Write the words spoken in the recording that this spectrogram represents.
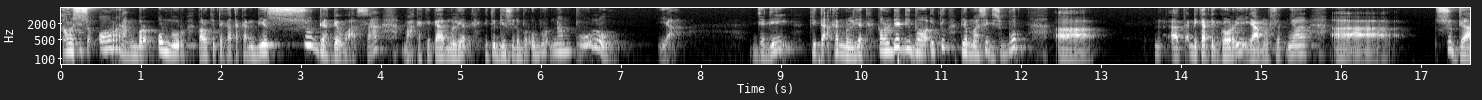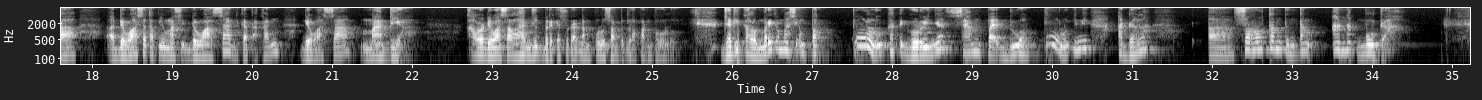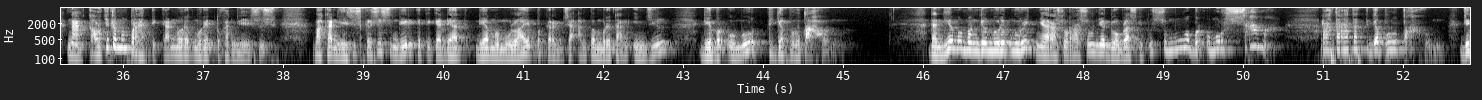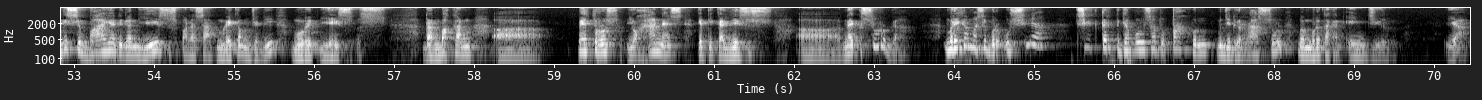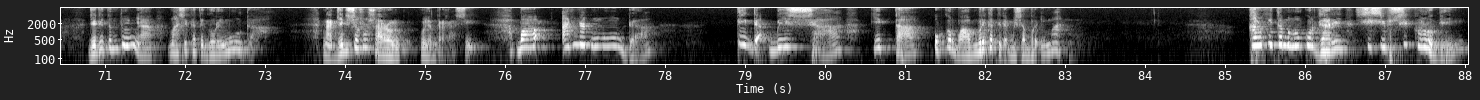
Kalau seseorang berumur, kalau kita katakan dia sudah dewasa, maka kita melihat itu dia sudah berumur 60. Ya. Jadi kita akan melihat kalau dia di bawah itu dia masih disebut uh, di kategori ya maksudnya uh, sudah uh, dewasa tapi masih dewasa dikatakan dewasa madya. Kalau dewasa lanjut mereka sudah 60 sampai 80. Jadi kalau mereka masih 40 kategorinya sampai 20 ini adalah uh, sorotan tentang anak muda. Nah, kalau kita memperhatikan murid-murid Tuhan Yesus, bahkan Yesus Kristus sendiri ketika dia dia memulai pekerjaan pemberitaan Injil, dia berumur 30 tahun. Dan dia memanggil murid-muridnya, rasul-rasulnya 12 itu semua berumur sama. Rata-rata 30 tahun. Jadi sebaya dengan Yesus pada saat mereka menjadi murid Yesus dan bahkan uh, Petrus, Yohanes ketika Yesus uh, naik ke surga, mereka masih berusia sekitar 31 tahun menjadi rasul memberitakan Injil. Ya, jadi tentunya masih kategori muda. Nah, jadi saudara-saudaraku yang terkasih, bahwa anak muda tidak bisa kita ukur bahwa mereka tidak bisa beriman. Kalau kita mengukur dari sisi psikologi,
